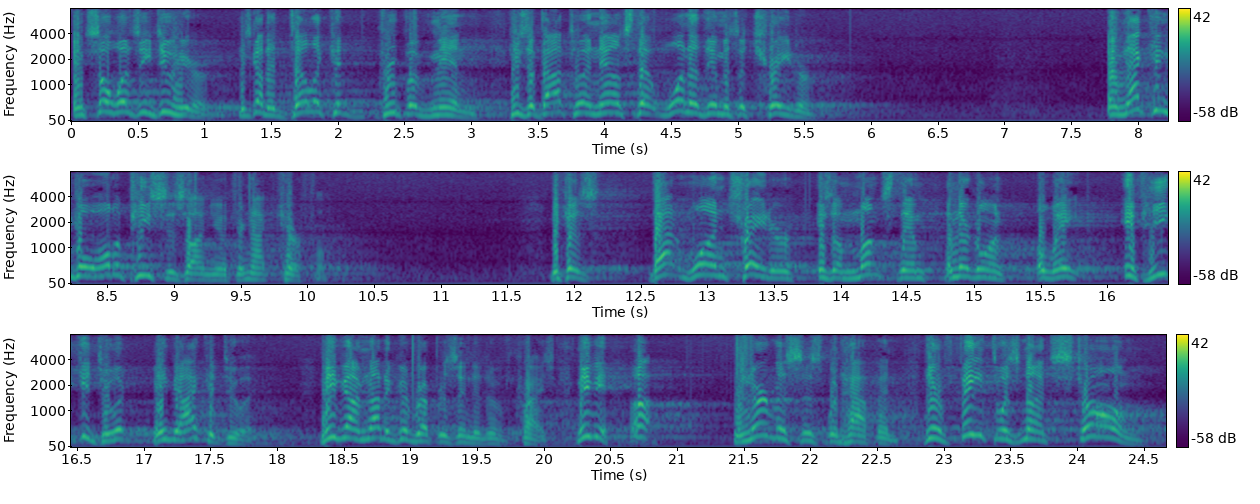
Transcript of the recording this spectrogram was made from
And so, what does he do here? He's got a delicate group of men. He's about to announce that one of them is a traitor. And that can go all to pieces on you if you're not careful. Because that one traitor is amongst them, and they're going, oh, wait, if he could do it, maybe I could do it. Maybe I'm not a good representative of Christ. Maybe uh, the nervousness would happen. Their faith was not strong.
